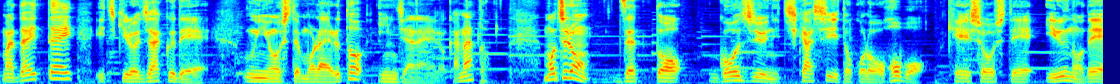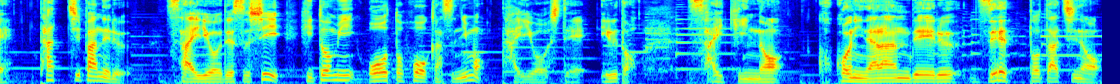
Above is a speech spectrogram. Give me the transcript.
まあ大体 1kg 弱で運用してもらえるといいんじゃないのかなと。もちろん Z50 に近しいところをほぼ継承しているので、タッチパネル採用ですし、瞳オートフォーカスにも対応していると。最近のここに並んでいる Z たちの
